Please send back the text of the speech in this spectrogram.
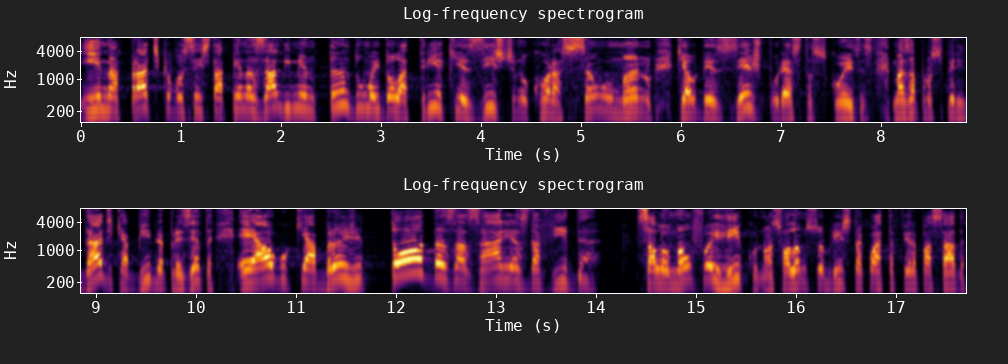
e na prática você está apenas alimentando uma idolatria que existe no coração humano, que é o desejo por estas coisas. Mas a prosperidade que a Bíblia apresenta é algo que abrange todas as áreas da vida. Salomão foi rico, nós falamos sobre isso na quarta-feira passada.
